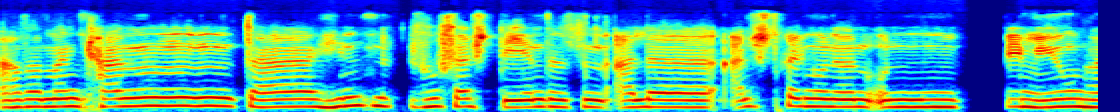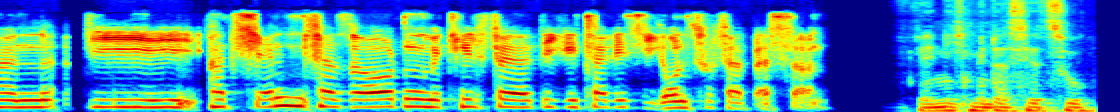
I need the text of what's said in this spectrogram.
Aber man kann da hinten so verstehen, das sind alle Anstrengungen und Bemühungen, die Patientenversorgung mit Hilfe der Digitalisierung zu verbessern. Wenn ich mir das jetzt so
